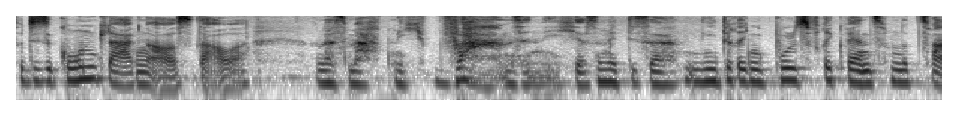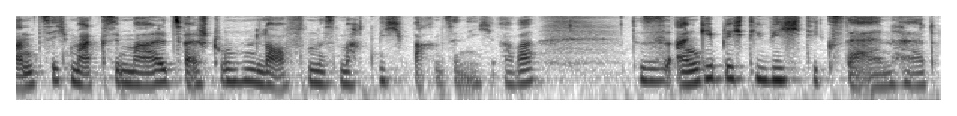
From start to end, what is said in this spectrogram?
So diese Grundlagenausdauer. Und das macht mich wahnsinnig. Also mit dieser niedrigen Pulsfrequenz 120 maximal zwei Stunden laufen, das macht mich wahnsinnig. Aber das ist angeblich die wichtigste Einheit.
